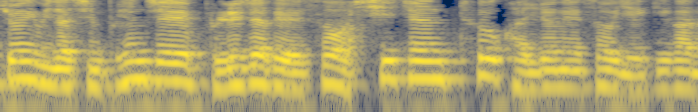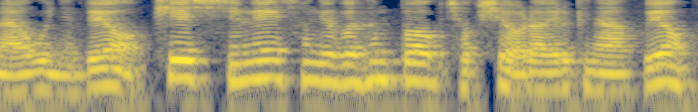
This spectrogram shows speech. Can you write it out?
종입니다. 지금 현재 블리자드에서 시즌2 관련해서 얘기가 나오고 있는데요. 피해 시즌의 성격을 흠뻑 적시어라 이렇게 나왔고요.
